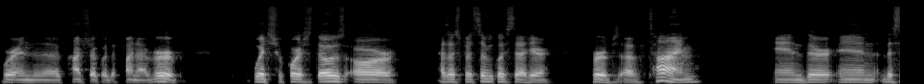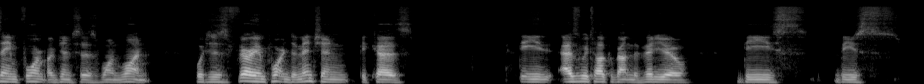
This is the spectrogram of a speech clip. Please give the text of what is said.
were in the construct with a finite verb which of course those are, as I specifically said here, verbs of time, and they're in the same form of Genesis 1 1, which is very important to mention because the as we talk about in the video, these these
